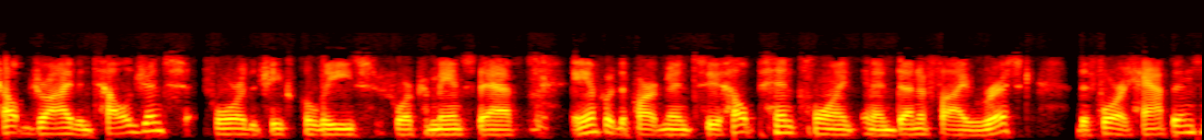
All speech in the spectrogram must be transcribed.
help drive intelligence for the chief of police, for command staff, and for department to help pinpoint and identify risk before it happens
